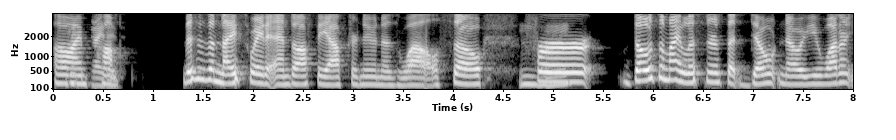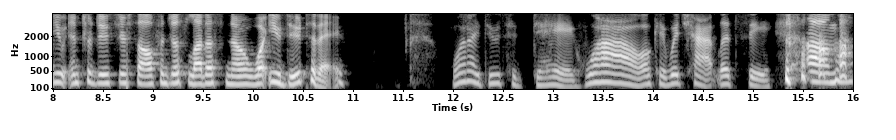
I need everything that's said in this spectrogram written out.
Oh, I'm, I'm pumped. This is a nice way to end off the afternoon as well. So, mm-hmm. for those of my listeners that don't know you, why don't you introduce yourself and just let us know what you do today? What I do today. Wow. Okay, which hat? Let's see. Um,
